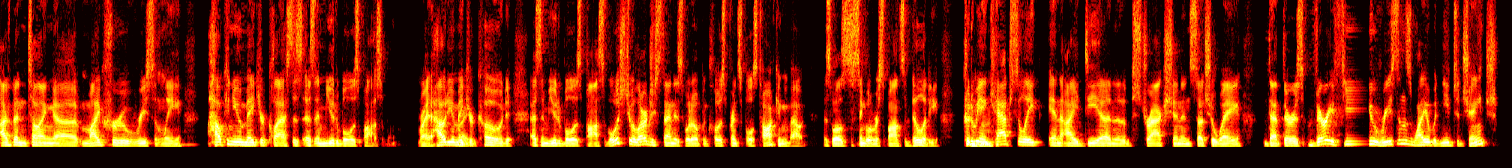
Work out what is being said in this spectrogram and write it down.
i've been telling uh, my crew recently how can you make your classes as immutable as possible right how do you make right. your code as immutable as possible which to a large extent is what open close principle is talking about as well as the single responsibility could mm-hmm. we encapsulate an idea and an abstraction in such a way that there's very few reasons why it would need to change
